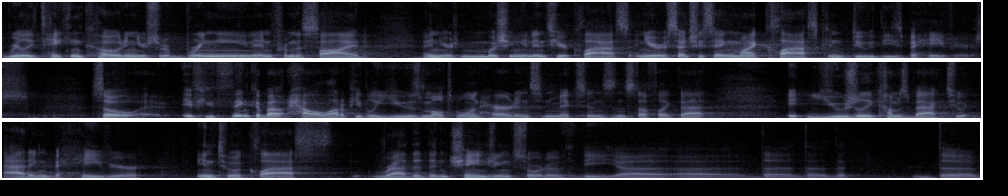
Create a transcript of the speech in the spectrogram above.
really taking code and you're sort of bringing it in from the side and you're mushing it into your class and you're essentially saying my class can do these behaviors. So if you think about how a lot of people use multiple inheritance and mix-ins and stuff like that, it usually comes back to adding behavior into a class rather than changing sort of the, uh, uh, the, the, the, the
